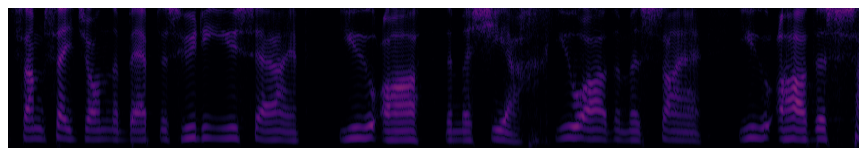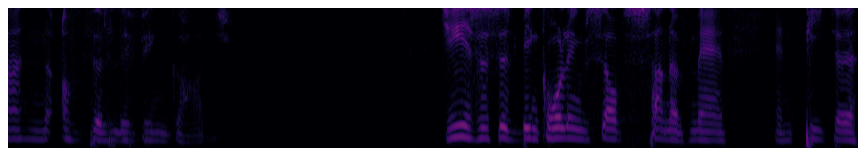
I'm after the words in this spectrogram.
Some say John the Baptist. Who do you say I am? You are the Mashiach. You are the Messiah. You are the Son of the living God. Jesus had been calling himself Son of Man, and Peter,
